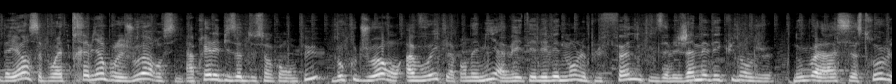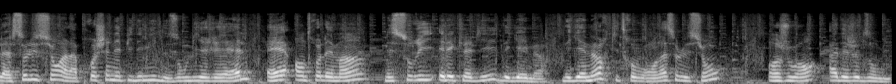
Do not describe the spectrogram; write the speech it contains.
D'ailleurs, ça pourrait être très bien pour les joueurs aussi. Après l'épisode du sang corrompu, beaucoup de joueurs ont avoué que la pandémie avait été l'événement le plus fun qu'ils avaient jamais vécu dans le jeu. Donc voilà, si ça se trouve, la solution à la prochaine épidémie de zombies réels est entre les mains, les souris et les claviers des gamers. Des gamers qui trouveront la solution en jouant à des jeux de zombies.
